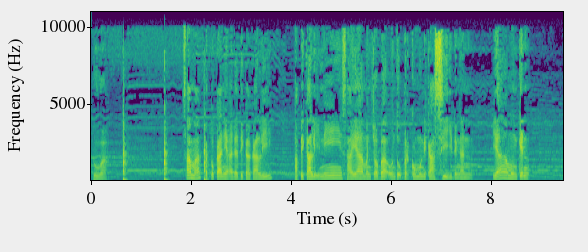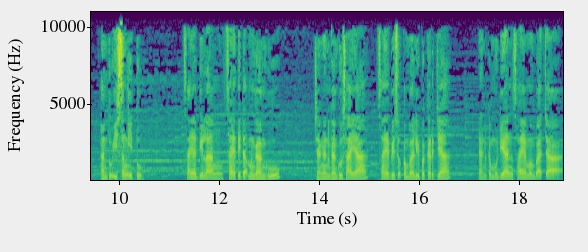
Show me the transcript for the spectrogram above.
2. Sama, ketukannya ada tiga kali, tapi kali ini saya mencoba untuk berkomunikasi dengan ya mungkin hantu iseng itu. Saya bilang saya tidak mengganggu, Jangan ganggu saya, saya besok kembali bekerja dan kemudian saya membaca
